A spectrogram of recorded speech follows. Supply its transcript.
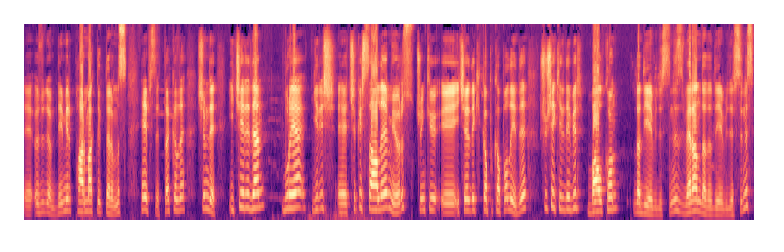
e, özür diliyorum demir parmaklıklarımız hepsi takılı. Şimdi içeriden buraya giriş e, çıkış sağlayamıyoruz. Çünkü e, içerideki kapı kapalıydı. Şu şekilde bir balkon da diyebilirsiniz. Veranda da diyebilirsiniz.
